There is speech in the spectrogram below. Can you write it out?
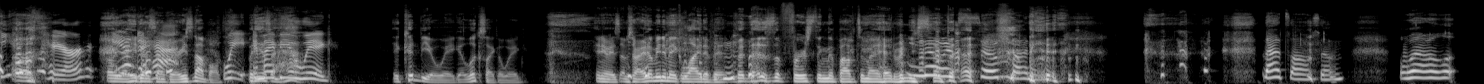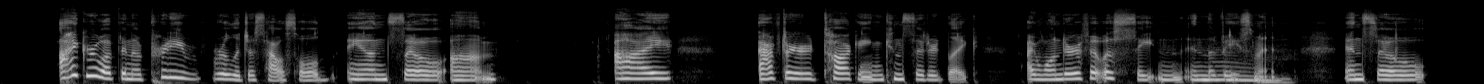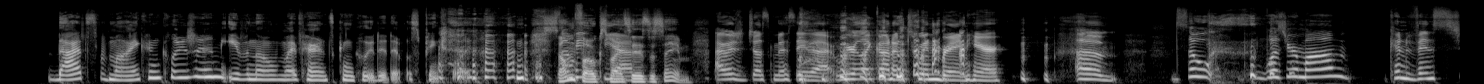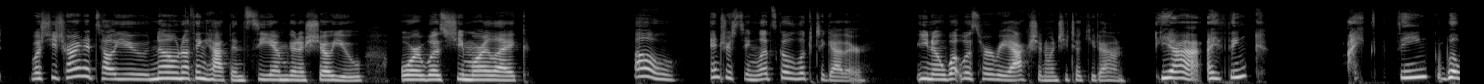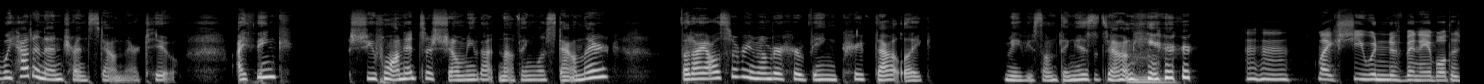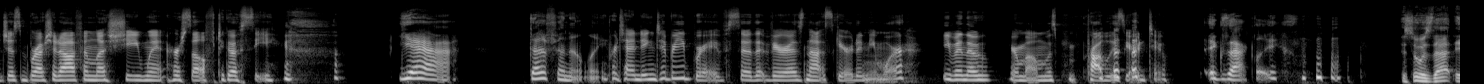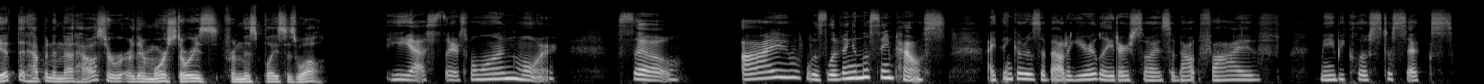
he has uh, hair Oh, yeah, he and a does have hat. hair. He's not bald. Wait, but it he has might be a hat. wig. It could be a wig. It looks like a wig. Anyways, I'm sorry. I don't mean to make light of it, but that is the first thing that popped in my head when you No, said that. it's so funny. That's awesome. Well, I grew up in a pretty religious household, and so um I after talking considered like I wonder if it was Satan in the basement. And so that's my conclusion even though my parents concluded it was Pink Floyd. Some pe- folks might yeah. say it's the same. I was just gonna say that we were like on a twin brain here. Um, so was your mom convinced? Was she trying to tell you, no, nothing happened. See, I'm gonna show you, or was she more like, oh, interesting. Let's go look together. You know, what was her reaction when she took you down? Yeah, I think, I think, well, we had an entrance down there too. I think she wanted to show me that nothing was down there, but I also remember her being creeped out like, maybe something is down Mm. here. Mm-hmm. Like she wouldn't have been able to just brush it off unless she went herself to go see, yeah, definitely. pretending to be brave so that Vera's not scared anymore, even though your mom was probably scared too. Exactly. So is that it that happened in that house, or are there more stories from this place as well? Yes, there's one more. So I was living in the same house. I think it was about a year later, so I was about five, maybe close to six.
